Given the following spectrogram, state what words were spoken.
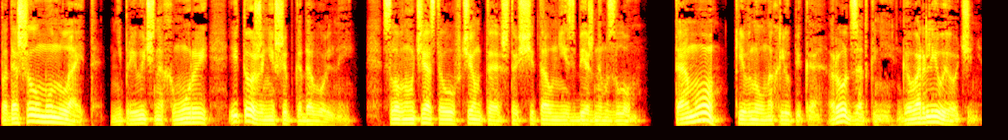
Подошел Мунлайт, непривычно хмурый и тоже не шибко довольный. Словно участвовал в чем-то, что считал неизбежным злом. «Тому», — кивнул на Хлюпика, — «рот заткни, говорливый очень».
